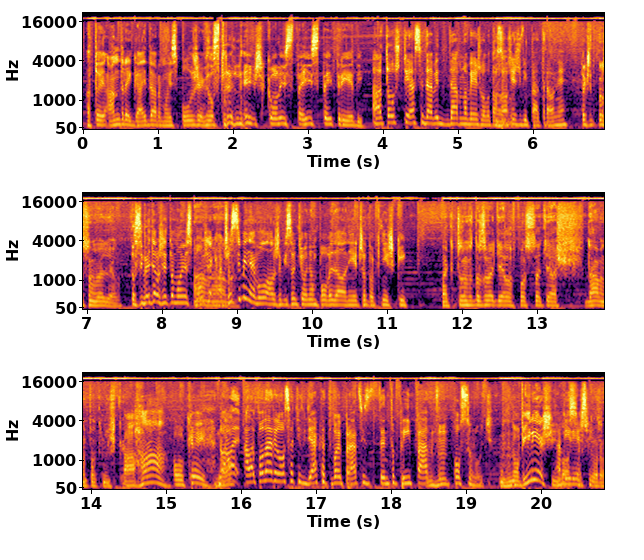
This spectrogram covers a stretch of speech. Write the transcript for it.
a to je Andrej Gajdar, môj spolužiak zo strednej školy z tej istej triedy. Ale to už ty asi David dávno vieš, lebo to Aha. si tiež vypátral, nie? Takže to som vedel. To si vedel, že je to môj spolužiak? A Áno, čo áno. si mi nevolal, že by som ti o ňom povedal niečo do knižky? Tak to som sa dozvedel v podstate až dávno po knižke. Aha, OK. No, No, ale, ale podarilo sa ti vďaka tvojej práci tento prípad posunúť. no vyriešiť A vlastne skoro.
